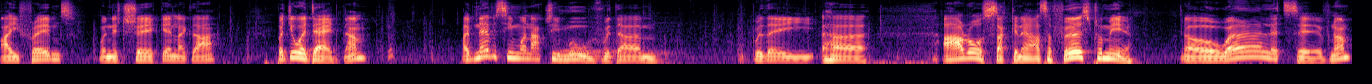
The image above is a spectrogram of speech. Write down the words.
iframes when it's shaking like that. But you were dead, no? I've never seen one actually move with um with a uh arrow stuck in. That's a first for me. Oh well, let's save, now.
